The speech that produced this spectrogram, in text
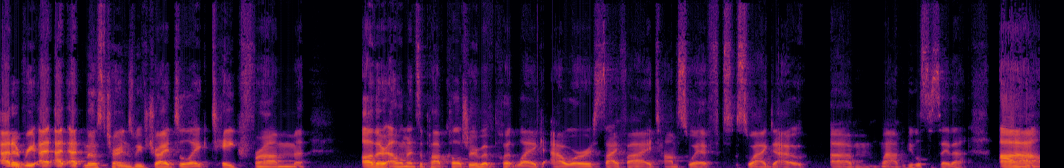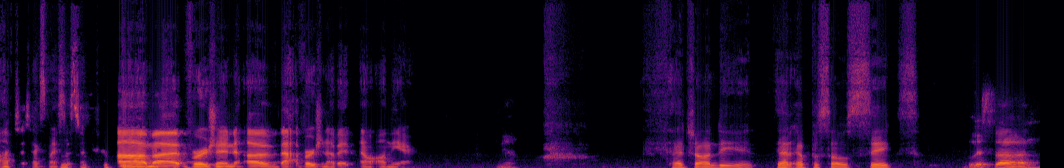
at every, at, at most turns, we've tried to like take from other elements of pop culture, but put like our sci-fi Tom Swift swagged out. Um, wow, do people still say that? Uh, I'll have to text my sister. Um, uh, version of that version of it on the air. Yeah. That John did. That episode six Listen,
